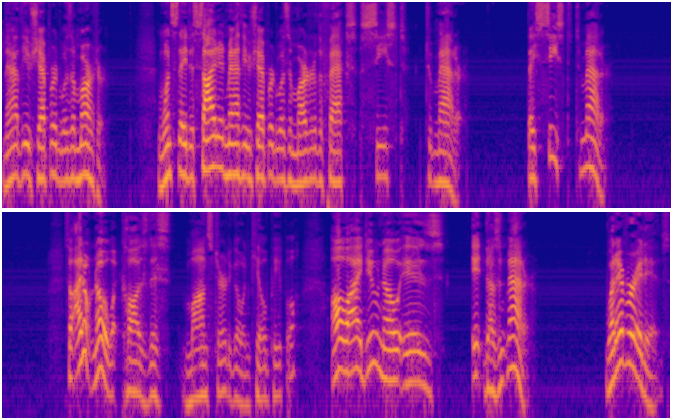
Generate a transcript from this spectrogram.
Matthew Shepard was a martyr. Once they decided Matthew Shepard was a martyr, the facts ceased to matter. They ceased to matter. So I don't know what caused this monster to go and kill people. All I do know is it doesn't matter. Whatever it is,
